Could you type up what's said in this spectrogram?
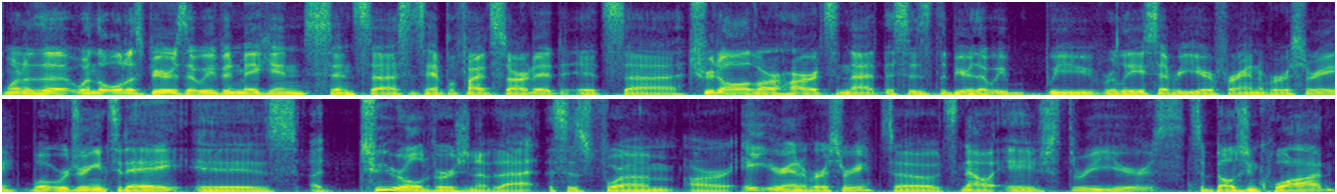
one of the one of the oldest beers that we've been making since uh, since Amplified started. It's uh, true to all of our hearts and that this is the beer that we we release every year for anniversary. What we're drinking today is a two-year-old version of that. This is from our eight-year anniversary, so it's now aged three years. It's a Belgian quad,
